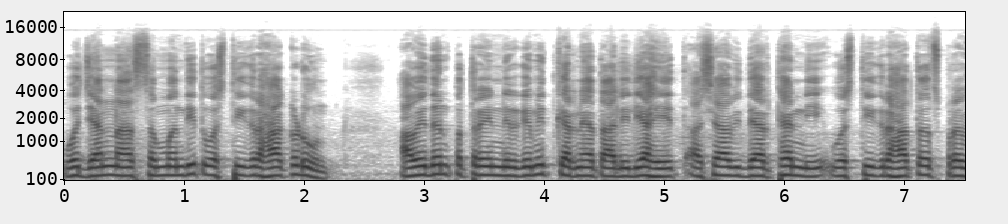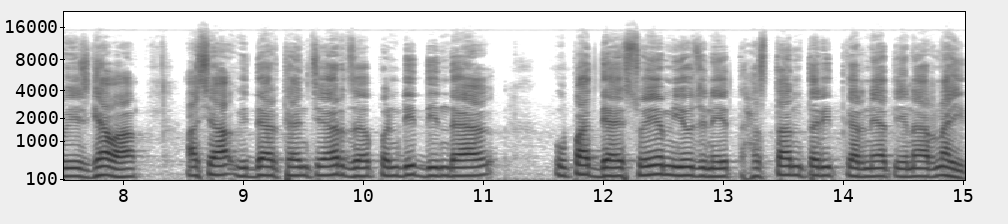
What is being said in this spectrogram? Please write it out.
व ज्यांना संबंधित वसतिगृहाकडून आवेदनपत्रे निर्गमित करण्यात आलेली आहेत. अशा विद्यार्थ्यांनी वसतिगृहातच प्रवेश घ्यावा. अशा विद्यार्थ्यांचे अर्ज पंडित दीनदयाळ उपाध्याय स्वयं योजनेत हस्तांतरित करण्यात येणार नाहीत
